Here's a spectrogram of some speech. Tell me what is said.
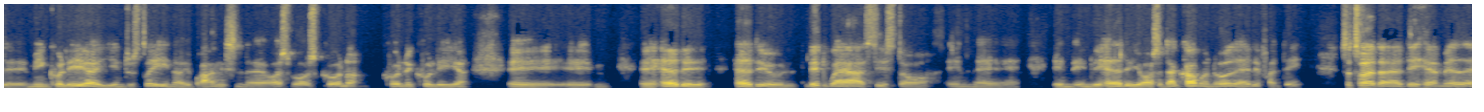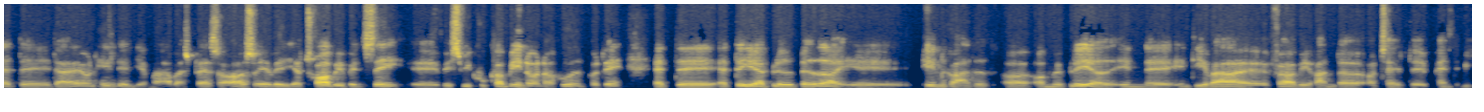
øh, mine kolleger i industrien og i branchen, og også vores kunder, kundekolleger, øh, øh, øh, havde, det, havde det jo lidt værre sidste år, end, øh, end, end vi havde det i år. Så der kommer noget af det fra det. Så tror jeg, der er det her med, at øh, der er jo en hel del hjemmearbejdspladser også, og jeg, vil, jeg tror, vi vil se, øh, hvis vi kunne komme ind under huden på det, at, øh, at det er blevet bedre øh, indrettet og, og møbleret, end, øh, end de var, øh, før vi rendte og talte øh, pandemi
